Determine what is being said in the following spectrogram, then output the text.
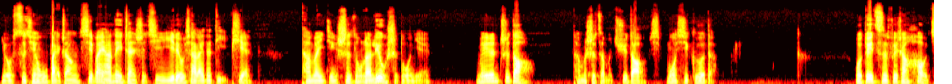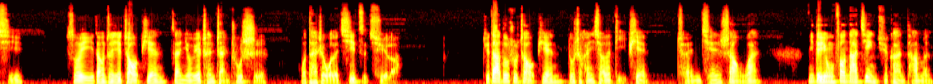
有4500张西班牙内战时期遗留下来的底片，他们已经失踪了六十多年，没人知道他们是怎么去到墨西哥的。我对此非常好奇。所以，当这些照片在纽约城展出时，我带着我的妻子去了。绝大多数照片都是很小的底片，成千上万，你得用放大镜去看它们。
